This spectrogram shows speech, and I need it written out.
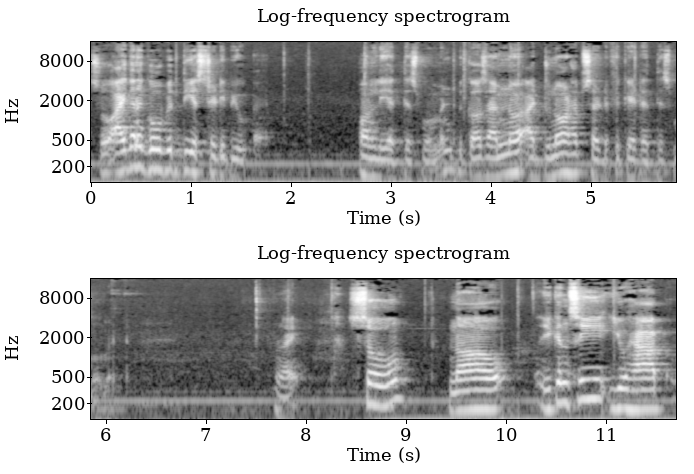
So I'm gonna go with the HTTP only at this moment because I'm not I do not have certificate at this moment right? So now you can see you have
